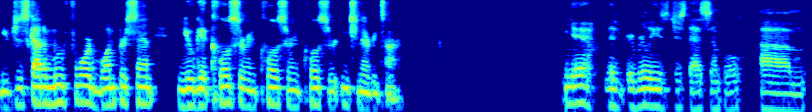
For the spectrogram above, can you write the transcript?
you just got to move forward 1% and you'll get closer and closer and closer each and every time. Yeah it, it really is just that simple. Um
